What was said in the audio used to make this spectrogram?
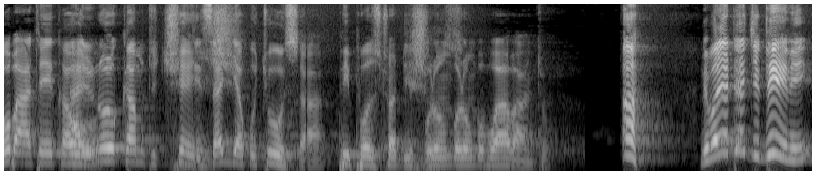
bo baateekawo not come to change kukyusa bulombolombo bw'abantu. Ah, ne baleeta ekidiini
